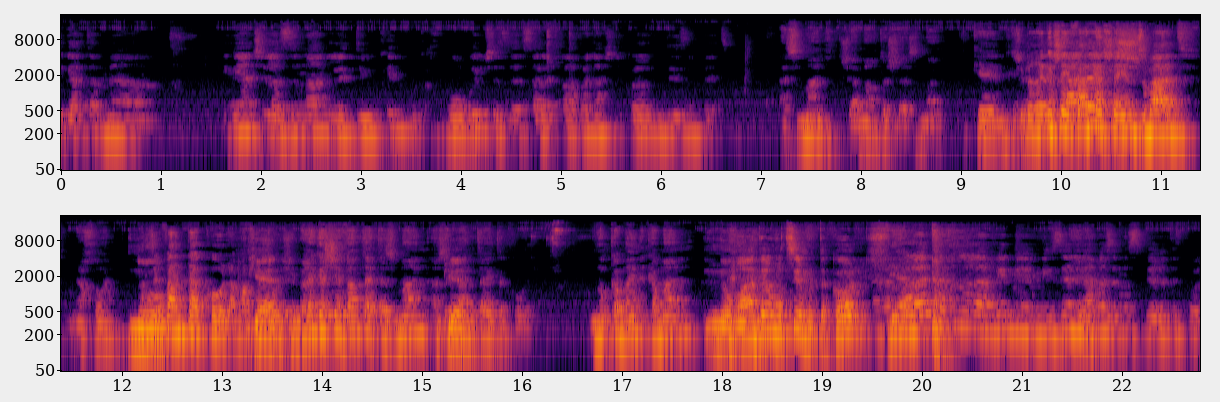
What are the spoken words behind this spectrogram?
הגעת מהעניין של הזמן לדיוקים כל כך ברורים, שזה עשה לך הבנה של כל הבודהיזם בעצם? הזמן, שאמרת שהזמן. כן, שברגע שהבנת שאין זמן, נכון. אז נו, הבנת הכל, אמרת כן. הכל. שברגע שהבנת את הזמן, אז כן. הבנת את הכל. נו, כמובן, כמובן, נו, מה אתם רוצים? את הכל? אנחנו לא הצלחנו להבין מזה למה זה מסביר את הכל.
